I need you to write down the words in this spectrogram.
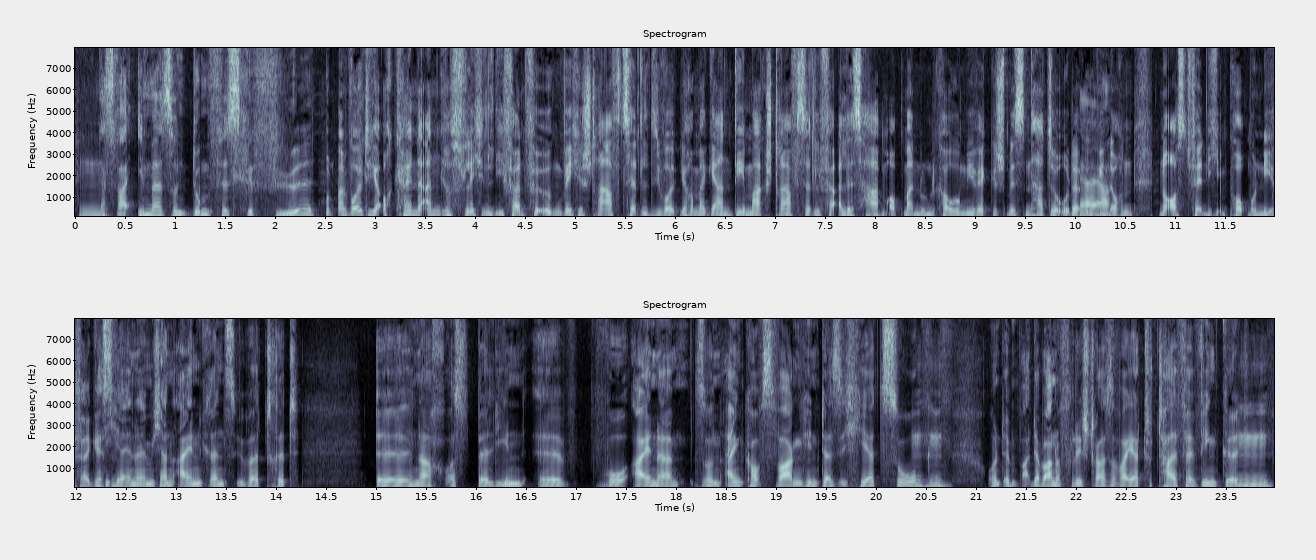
Hm. das war immer so ein dumpfes Gefühl. Und man wollte ja auch keine Angriffsflächen liefern für irgendwelche Strafzettel. Sie wollten ja auch immer gern D-Mark-Strafzettel für alles haben, ob man nun Kaugummi weggeschmissen hatte oder Ja, irgendwie ja. noch einen, einen Ostpfennig im Portemonnaie Ich vergessen. erinnere mich an einen Grenzübertritt äh, nach Ostberlin, äh, wo einer so einen Einkaufswagen hinter sich herzog. Mhm. Und im, der Bahnhof Friedrichstraße war ja total verwinkelt. Mhm.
